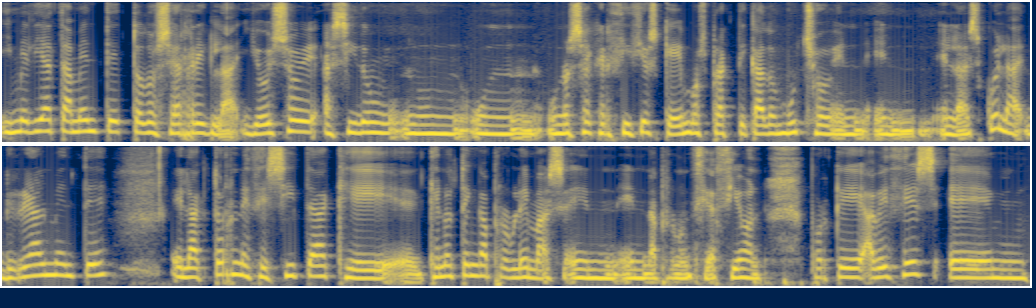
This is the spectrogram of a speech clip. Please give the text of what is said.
inmediatamente todo se arregla. Yo eso ha sido unos ejercicios que hemos practicado mucho en, en, la escuela. Realmente el actor necesita que, que no tenga problemas en, en la pronunciación porque a veces em,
